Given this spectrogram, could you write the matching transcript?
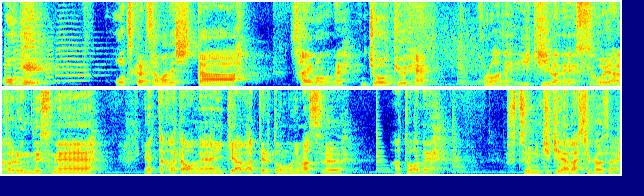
OK お疲れ様でした。最後のね上級編。これはね息がねすごい上がるんですね。やった方はね息上がってると思います。あとはね普通に聞き流してください。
